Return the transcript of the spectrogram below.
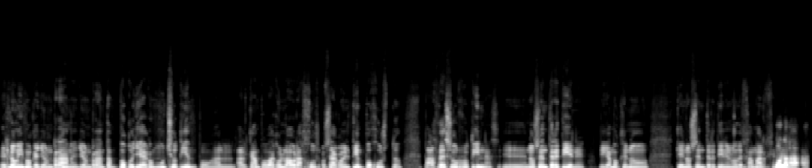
Es lo mismo que John Ram, ¿eh? John Ram tampoco llega con mucho tiempo al, campo, va con la hora justa, o sea, con el tiempo justo para hacer sus rutinas, eh, no se entretiene, digamos que no, que no se entretiene, no deja margen. Bueno, a,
